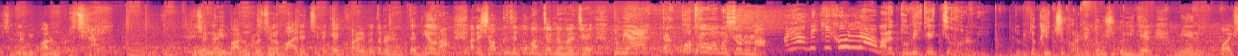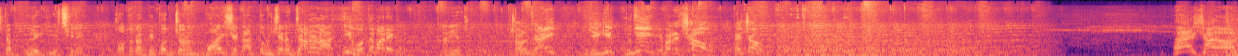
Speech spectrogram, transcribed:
এই জন্য আমি বারণ করেছিলাম। এই জন্য আমি বারণ করেছিলাম। বাইরের ছেলেকে ঘরের ভেতরে ঢুকতে দিও না। আরে সব কিছু তোমার জন্য হয়েছে। তুমি একটা কথাও আমার শোনো না। আরে আমি কি করলাম? আরে তুমি কিচ্ছু করনি। তুমি তো কিচ্ছু করনি। তুমি শুধু নিজের মেয়ের বয়সটা ভুলে গিয়েছিলে। কতটা বিপজ্জনক বয়স সেটা তুমি সেটা জানো না। কি হতে পারে এখানে? দাঁড়িয়েছো চলো যাই। গিয়ে গিয়ে খুঁজি। এবার এসো। এসো। এই সায়ন!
